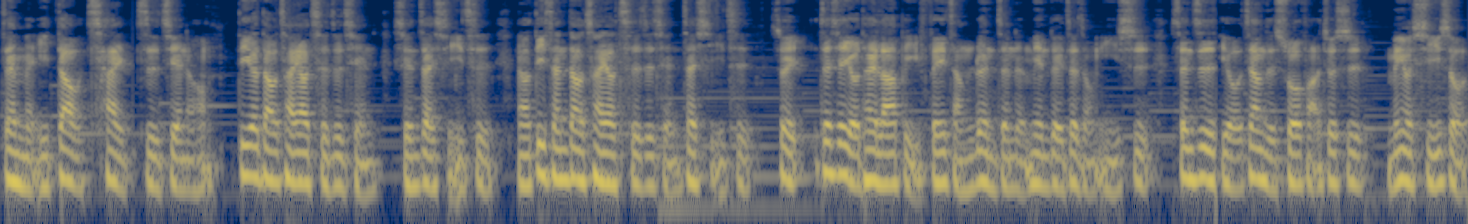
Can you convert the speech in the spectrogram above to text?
在每一道菜之间呢，哈。第二道菜要吃之前，先再洗一次，然后第三道菜要吃之前再洗一次。所以这些犹太拉比非常认真的面对这种仪式，甚至有这样的说法，就是没有洗手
